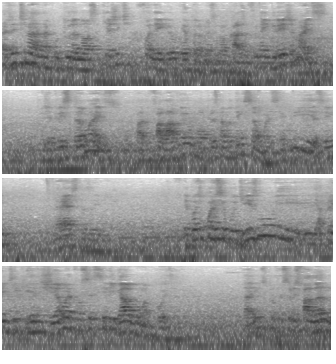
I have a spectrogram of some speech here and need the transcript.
a gente na, na, cultura nossa aqui, a gente foi eu, eu pelo menos no meu caso, eu fui na igreja, mas igreja cristã, mas padre falava eu não prestava atenção, mas sempre ia, assim, festas e. Depois eu conheci o budismo e, aprendi que religião é você se ligar a alguma coisa. Daí os professores falando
